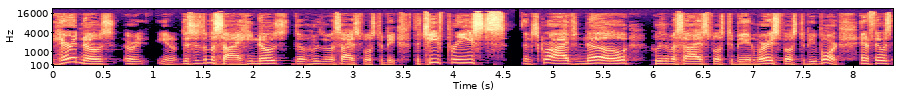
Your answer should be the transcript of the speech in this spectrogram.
Herod knows, or you know, this is the Messiah. He knows the, who the Messiah is supposed to be. The chief priests and scribes know who the Messiah is supposed to be and where he's supposed to be born. And if there was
